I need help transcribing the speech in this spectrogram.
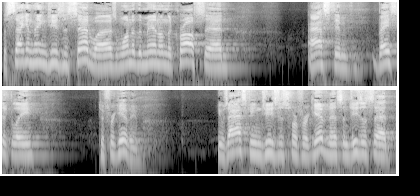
The second thing Jesus said was, one of the men on the cross said, asked him basically to forgive him. He was asking Jesus for forgiveness, and Jesus said,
